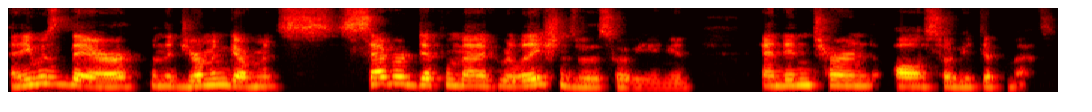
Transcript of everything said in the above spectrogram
and he was there when the German government severed diplomatic relations with the Soviet Union and interned all Soviet diplomats.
